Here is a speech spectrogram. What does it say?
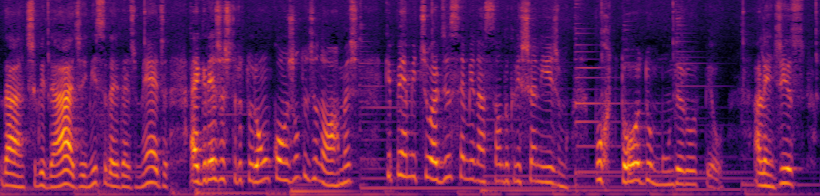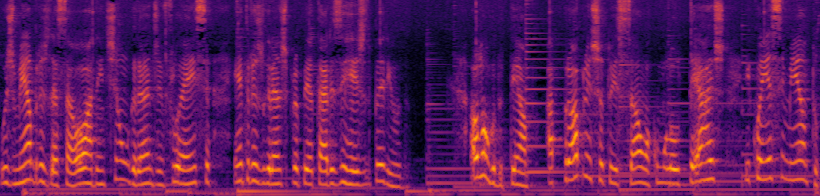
da Antiguidade e início da Idade Média, a Igreja estruturou um conjunto de normas que permitiu a disseminação do cristianismo por todo o mundo europeu. Além disso, os membros dessa ordem tinham grande influência entre os grandes proprietários e reis do período. Ao longo do tempo, a própria instituição acumulou terras e conhecimento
